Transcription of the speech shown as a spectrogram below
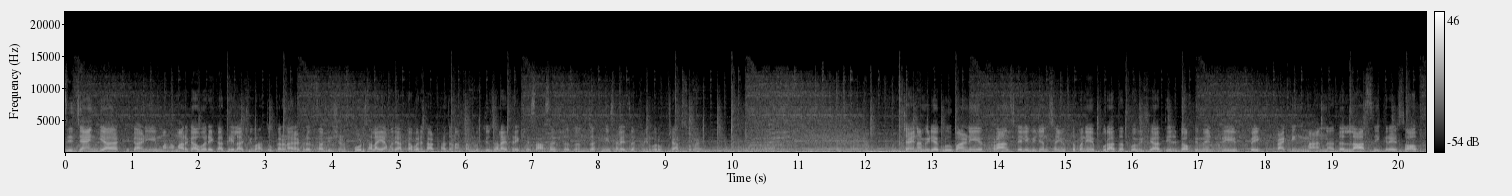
झिजँग या ठिकाणी महामार्गावर एका तेलाची वाहतूक करणाऱ्या ट्रकचा भीषण स्फोट झाला. यामध्ये आतापर्यंत अठरा जणांचा मृत्यू झालाय. तर एकशे सहासष्ट जण जखमी झाले. जखमींवर उपचार सुरू आहेत. चायना मीडिया ग्रुप आणि फ्रान्स टेलिव्हिजन संयुक्तपणे पुरातत्व विषयातील डॉक्युमेंटरी पेक Peking man the last secrets of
